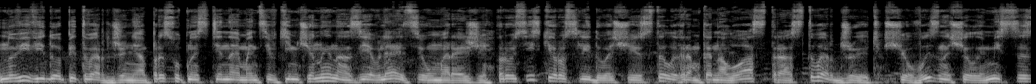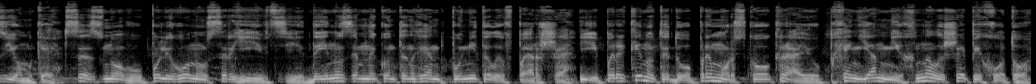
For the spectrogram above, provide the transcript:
Нові відео підтвердження присутності найманців Кім Чен Ына з'являються у мережі. Російські розслідувачі з телеграм-каналу Астра стверджують, що визначили місце зйомки. Це знову полігон у Сергіївці, де іноземний контингент помітили вперше, і перекинути до приморського краю Пхеньян міг не лише піхоту,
